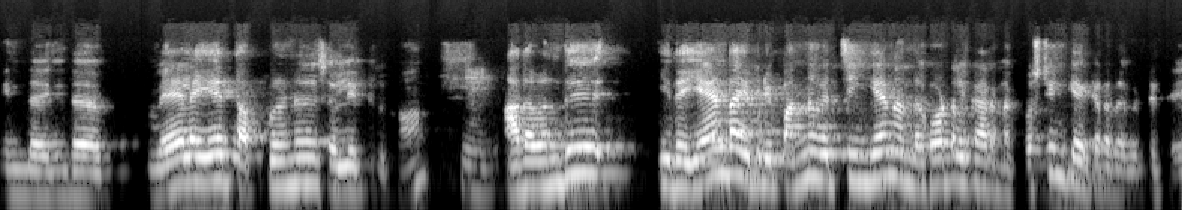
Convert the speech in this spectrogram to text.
இந்த இந்த வேலையே தப்புன்னு சொல்லிட்டு இருக்கோம். அத வந்து இதை ஏன்டா இப்படி பண்ண வச்சீங்கன்னு அந்த ஹோட்டல்காரனை கொஸ்டின் கேட்கறத விட்டுட்டு.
